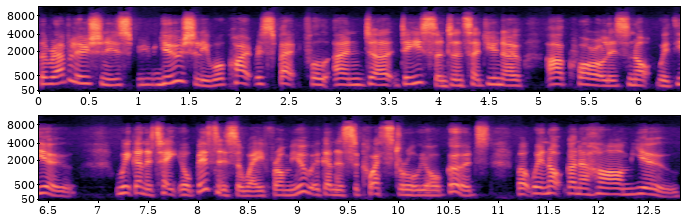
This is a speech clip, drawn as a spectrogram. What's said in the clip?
the revolutionaries usually were quite respectful and uh, decent and said, you know, our quarrel is not with you. We're going to take your business away from you. We're going to sequester all your goods, but we're not going to harm you.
